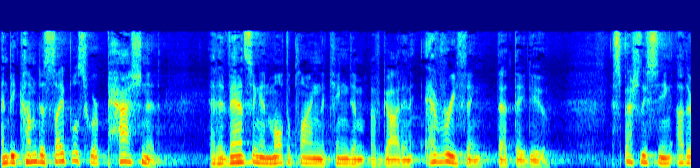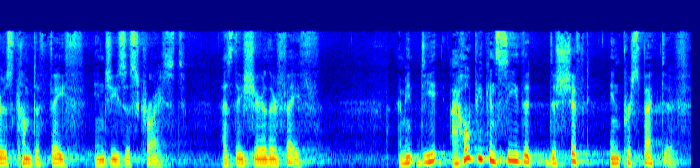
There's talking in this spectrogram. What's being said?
and become disciples who are passionate at advancing and multiplying the kingdom of God in everything that they do, especially seeing others come to faith in Jesus Christ as they share their faith. I mean, you, I hope you can see the, the shift in perspective.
